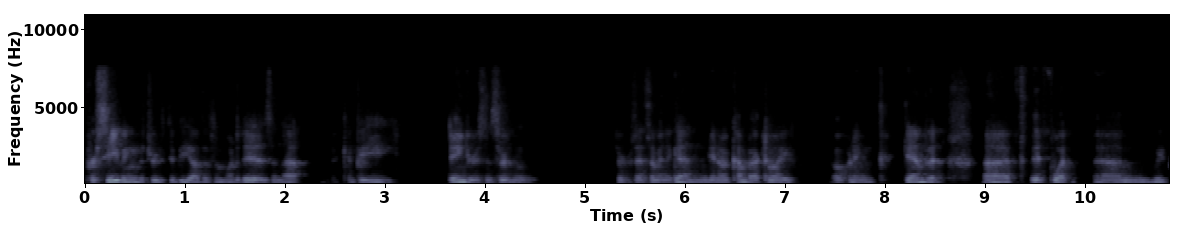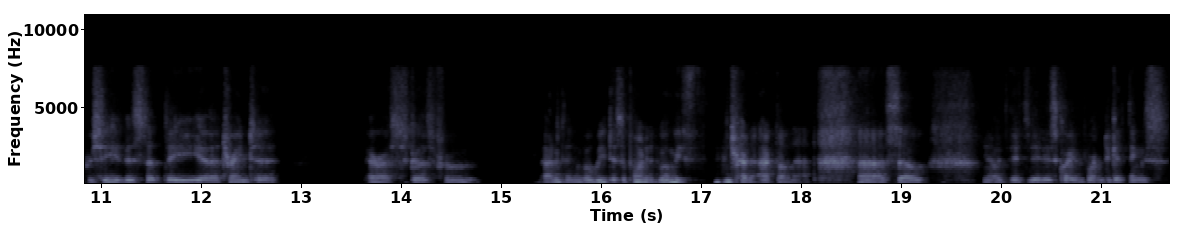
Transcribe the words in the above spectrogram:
perceiving the truth to be other than what it is, and that can be dangerous in certain circumstances. I mean, again, you know, come back to my opening gambit. Uh, if, if, what um, we perceive is that the uh, train to Paris goes from Paddington will be disappointed when we try to act on that. Uh, so, you know, it, it is quite important to get things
